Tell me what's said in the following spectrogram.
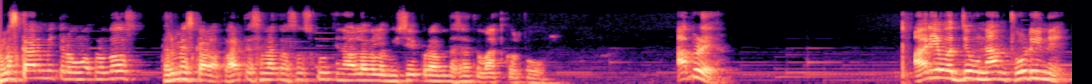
નમસ્કાર મિત્રો, હું આપણો દોસ્ત ધર્મેશ કાળા, ભારતીય સનાતન સંસ્કૃતિના અલગ અલગ વિષય પર બધા સાથે વાત કરતો હોઉં આપણે આર્યવત જેવું નામ છોડીને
